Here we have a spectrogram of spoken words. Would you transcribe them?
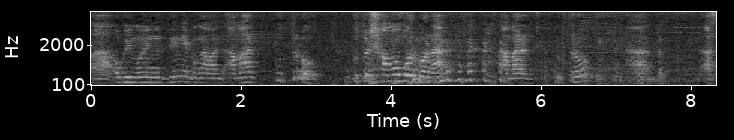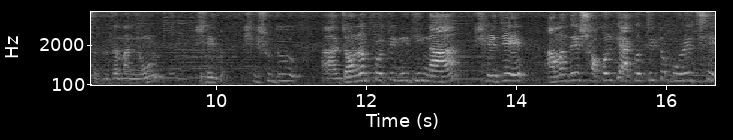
আহ, অভিমন্যুদ্দিন এবং আমার আমার পুত্র পুত্র সম বলব না আমার পুত্র আসাদুজ্জামান নূর সে সে শুধু জনপ্রতিনিধি না সে যে আমাদের সকলকে একত্রিত করেছে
